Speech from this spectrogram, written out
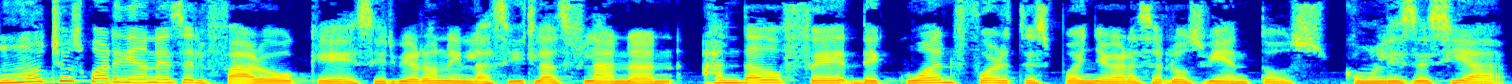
Muchos guardianes del faro que sirvieron en las Islas Flannan han dado fe de cuán fuertes pueden llegar a ser los vientos, como les decía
